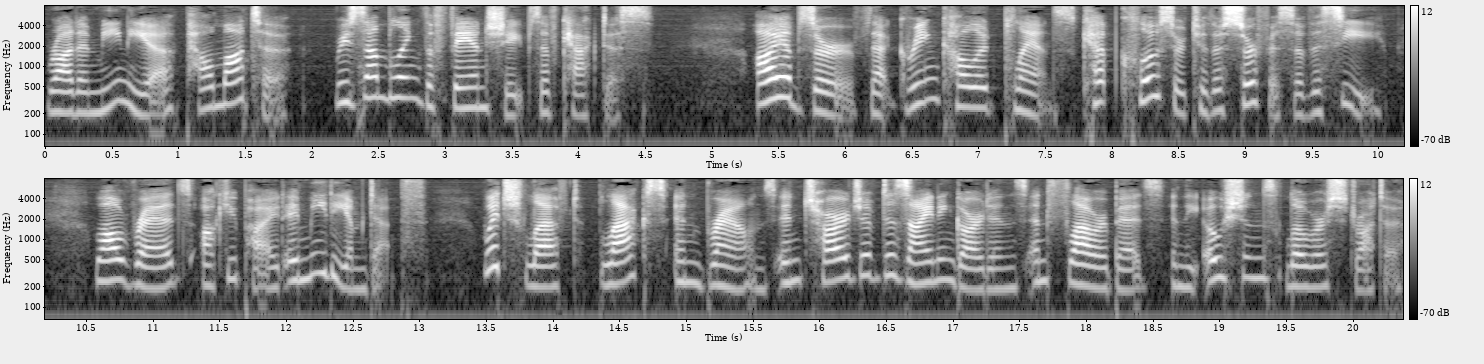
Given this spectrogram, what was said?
Rhodymenia palmata, resembling the fan shapes of cactus. I observed that green colored plants kept closer to the surface of the sea, while reds occupied a medium depth, which left blacks and browns in charge of designing gardens and flower beds in the ocean's lower strata.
